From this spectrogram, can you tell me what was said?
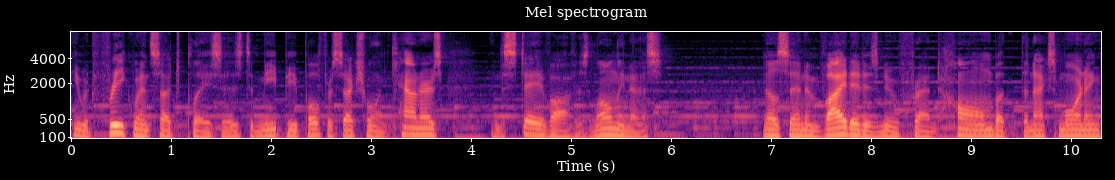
he would frequent such places to meet people for sexual encounters and to stave off his loneliness. Nilsen invited his new friend home, but the next morning,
